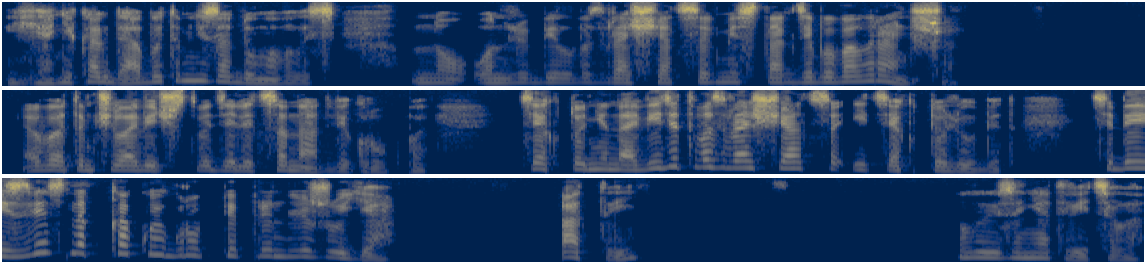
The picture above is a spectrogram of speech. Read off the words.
Я никогда об этом не задумывалась, но он любил возвращаться в места, где бывал раньше. В этом человечество делится на две группы. Тех, кто ненавидит возвращаться, и тех, кто любит. Тебе известно, к какой группе принадлежу я? А ты? Луиза не ответила.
